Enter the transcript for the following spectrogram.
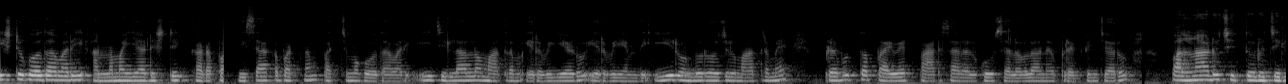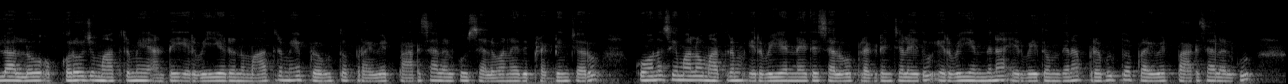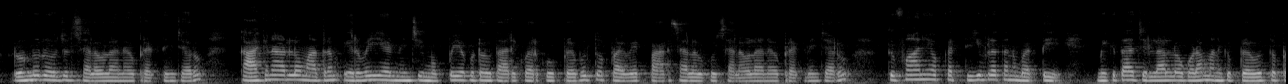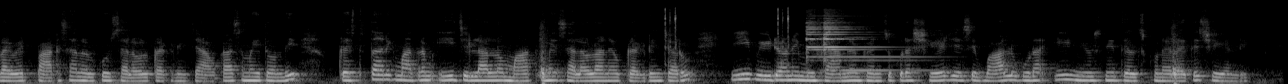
ఈస్ట్ గోదావరి అన్నమయ్య డిస్టిక్ కడప విశాఖపట్నం పశ్చిమ గోదావరి ఈ జిల్లాల్లో మాత్రం ఇరవై ఏడు ఇరవై ఎనిమిది ఈ రెండు రోజులు మాత్రమే ప్రభుత్వ ప్రైవేట్ పాఠశాలలకు సెలవులను ప్రకటించారు. పల్నాడు చిత్తూరు జిల్లాల్లో ఒక్కరోజు మాత్రమే అంటే ఇరవై ఏడున మాత్రమే ప్రభుత్వ ప్రైవేట్ పాఠశాలలకు సెలవు అనేది ప్రకటించారు. కోనసీమలో మాత్రం ఇరవై ఏడునైతే సెలవు ప్రకటించలేదు. ఇరవై ఎనిమిదిన ఇరవై తొమ్మిదిన ప్రభుత్వ ప్రైవేట్ పాఠశాలలకు రెండు రోజులు సెలవులు అనేవి ప్రకటించారు. కాకినాడలో మాత్రం ఇరవై ఏడు నుంచి ముప్పై ఒకటవ తారీఖు వరకు ప్రభుత్వ ప్రైవేట్ పాఠశాలలకు సెలవులు అనేవి ప్రకటించారు. తుఫాన్ యొక్క తీవ్రతను బట్టి మిగతా జిల్లాల్లో కూడా మనకి ప్రభుత్వ ప్రైవేట్ పాఠశాలలకు సెలవులు ప్రకటించే అవకాశం అయితే ఉంది. ప్రస్తుతానికి మాత్రం ఈ జిల్లాల్లో మాత్రమే సెలవులు అనేవి ప్రకటించారు. ఈ వీడియోని మీ ఫ్యామిలీ ఫ్రెండ్స్ కూడా షేర్ చేసి వాళ్ళు కూడా ఈ న్యూస్ని తెలుసుకునేలా అయితే చేయండి.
